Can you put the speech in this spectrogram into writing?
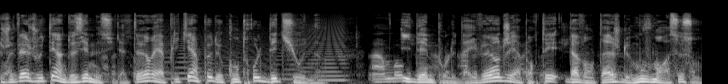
Je vais ajouter un deuxième oscillateur et appliquer un peu de contrôle détune. Idem pour le diverge et apporter davantage de mouvement à ce son.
